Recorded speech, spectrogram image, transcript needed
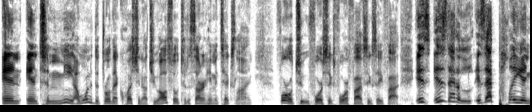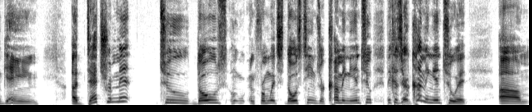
And and to me, I wanted to throw that question out to you also to the Sauter Heyman text line 402-464-5685. Is is that a is that play-in game a detriment to those from which those teams are coming into because they're coming into it um,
